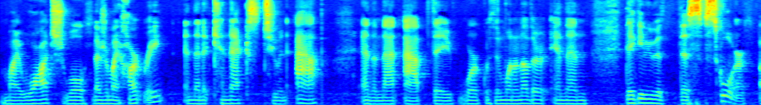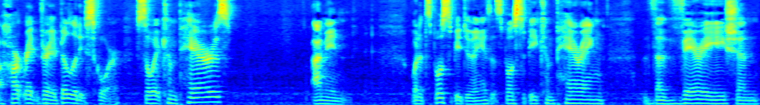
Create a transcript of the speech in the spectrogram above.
my watch will measure my heart rate, and then it connects to an app, and then that app they work within one another, and then they give you this score, a heart rate variability score. So it compares. I mean, what it's supposed to be doing is it's supposed to be comparing the variation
